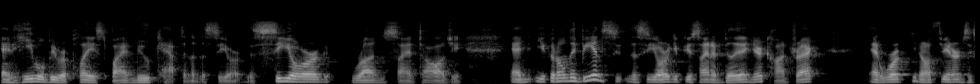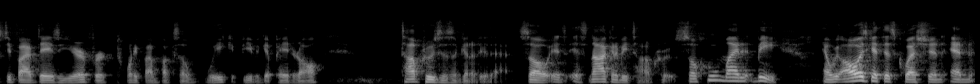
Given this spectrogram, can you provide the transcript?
and he will be replaced by a new captain of the Sea Org. The Sea Org runs Scientology, and you can only be in the Sea Org if you sign a billion-year contract and work, you know, 365 days a year for 25 bucks a week if you even get paid at all. Tom Cruise isn't going to do that. So it's, it's not going to be Tom Cruise. So who might it be? And we always get this question. And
